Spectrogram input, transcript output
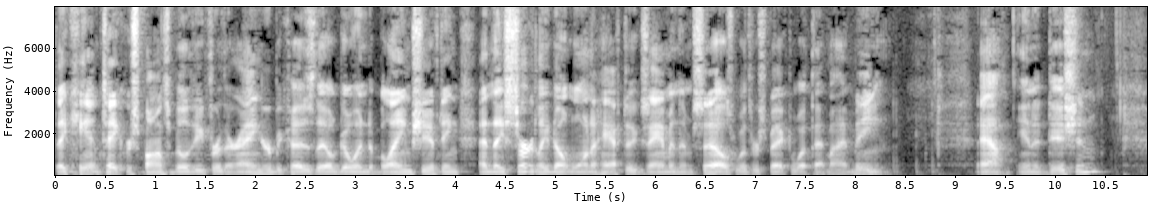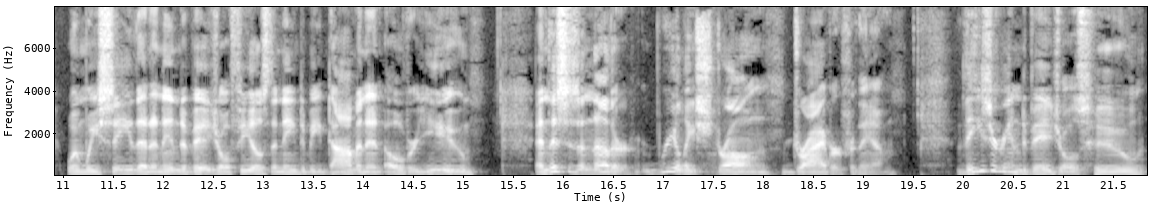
they can't take responsibility for their anger because they'll go into blame shifting, and they certainly don't want to have to examine themselves with respect to what that might mean. Now, in addition, when we see that an individual feels the need to be dominant over you, and this is another really strong driver for them. These are individuals who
